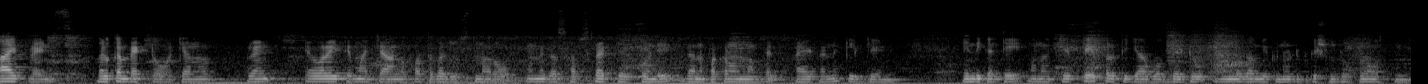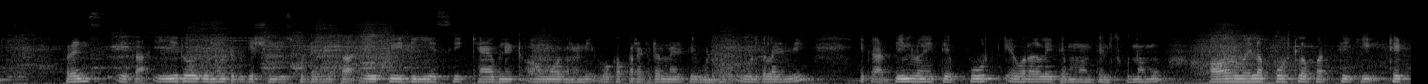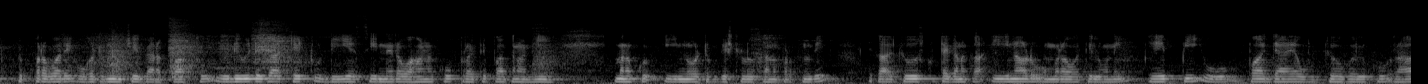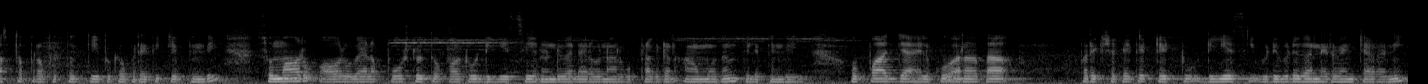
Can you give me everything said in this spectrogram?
Hi friends welcome back to our channel friends ఎవరైతే మా channel కొత్తగా చూస్తున్నారో ముందుగా సబ్స్క్రైబ్ చేసుకోండి. దాని పక్కన ఉన్న బెల్ ఐకాన్ని క్లిక్ చేయండి. ఎందుకంటే మనం చెప్పే ప్రతి జాబ్ అప్డేటు ముందుగా మీకు నోటిఫికేషన్ రూపంలో వస్తుంది. ఫ్రెండ్స్ ఇక ఈరోజు నోటిఫికేషన్ చూసుకుంటే కనుక ఏపీడిఎస్సి క్యాబినెట్ ఆమోదనని ఒక ప్రకటన అయితే విడుదల విడుదలైంది. ఇక దీనిలో అయితే పూర్తి వివరాలు అయితే మనం తెలుసుకుందాము. ఆరు వేల పోస్టుల భర్తీకి టెట్ ఫిబ్రవరి ఒకటి నుంచి దరఖాస్తు. విడివిడిగా టెట్ డిఎస్సి నిర్వహణకు ప్రతిపాదనని మనకు ఈ నోటిఫికేషన్లో కనపడుతుంది. ఇక చూసుకుంటే కనుక ఈనాడు అమరావతిలోని ఏపీ ఉపాధ్యాయ ఉద్యోగులకు రాష్ట్ర ప్రభుత్వం తీపి కబురైతే చెప్పింది. సుమారు ఆరు వేల పోస్టులతో పాటు డిఎస్సి రెండు వేల ఇరవై నాలుగు ప్రకటన ఆమోదం తెలిపింది. ఉపాధ్యాయులకు అర్హత పరీక్షకైతే టెట్ డిఎస్సి విడివిడిగా నిర్వహించాలని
